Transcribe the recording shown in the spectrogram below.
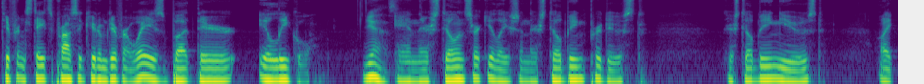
different states prosecute them different ways, but they're illegal Yes. and they're still in circulation. They're still being produced. They're still being used. Like,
